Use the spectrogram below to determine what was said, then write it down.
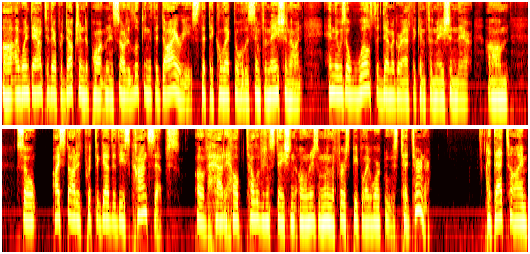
uh, I went down to their production department and started looking at the diaries that they collect all this information on. And there was a wealth of demographic information there. Um, so I started put together these concepts of how to help television station owners. And one of the first people I worked with was Ted Turner. At that time,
